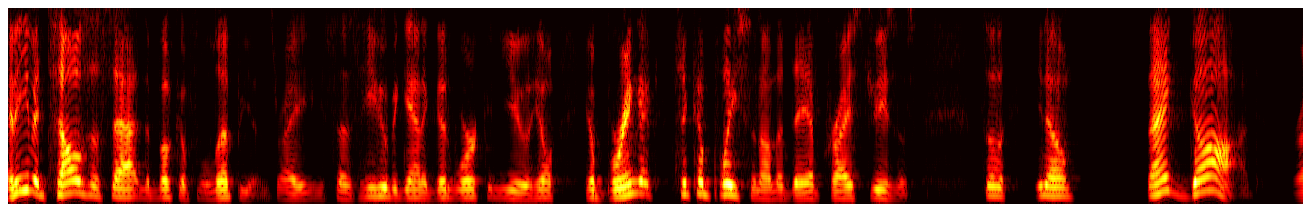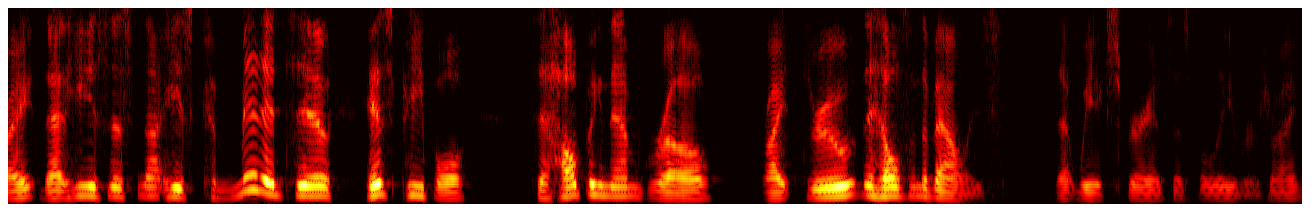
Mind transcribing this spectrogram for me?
And he even tells us that in the book of Philippians, right? He says, He who began a good work in you, he'll, he'll bring it to completion on the day of Christ Jesus. So, you know, thank God, right, that he's this not, he's committed to his people to helping them grow, right, through the hills and the valleys that we experience as believers, right?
